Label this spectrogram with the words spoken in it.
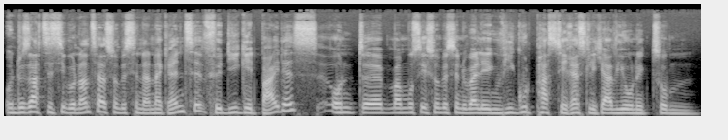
Und du sagst, die Bonanza ist so ein bisschen an der Grenze. Für die geht beides. Und äh, man muss sich so ein bisschen überlegen, wie gut passt die restliche Avionik zum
